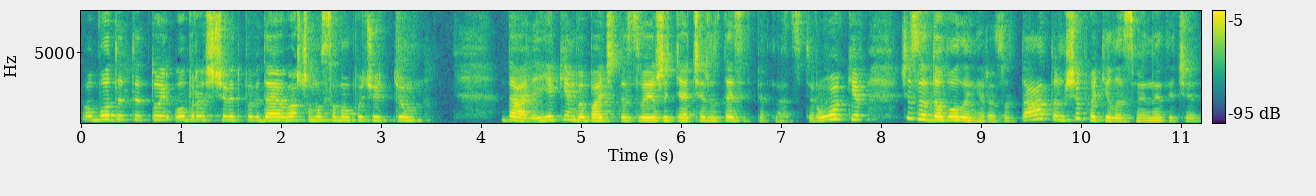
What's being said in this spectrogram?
обводити той образ, що відповідає вашому самопочуттю. Далі, яким ви бачите своє життя через 10-15 років, чи задоволені результатом, що б хотіли змінити чи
